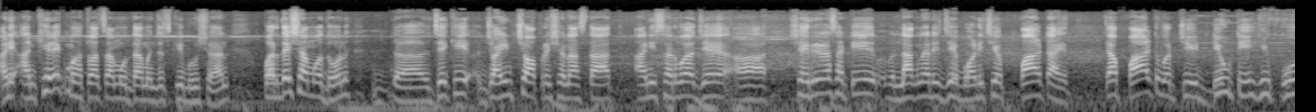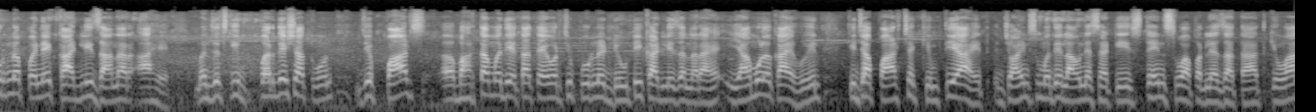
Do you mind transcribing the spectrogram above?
आणि आणखीन एक महत्त्वाचा मुद्दा म्हणजेच की भूषण परदेशामधून जे की जॉईंटचे ऑपरेशन असतात आणि सर्व जे शरीरासाठी लागणारे जे बॉडीचे पार्ट आहेत त्या पार्टवरची ड्युटी ही पूर्णपणे काढली जाणार आहे. म्हणजेच की परदेशातून जे पार्ट्स भारतामध्ये येतात त्यावरची पूर्ण ड्युटी काढली जाणार आहे. यामुळं काय होईल की ज्या पार्ट्सच्या किमती आहेत जॉईंट्समध्ये लावण्यासाठी स्टेन्स वापरल्या जातात किंवा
